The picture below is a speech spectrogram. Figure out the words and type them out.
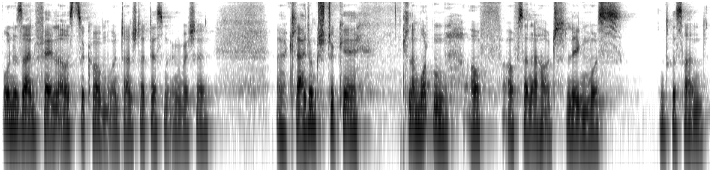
ohne sein Fell auszukommen und dann stattdessen irgendwelche äh, Kleidungsstücke, Klamotten auf, auf seine Haut legen muss. Interessant.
